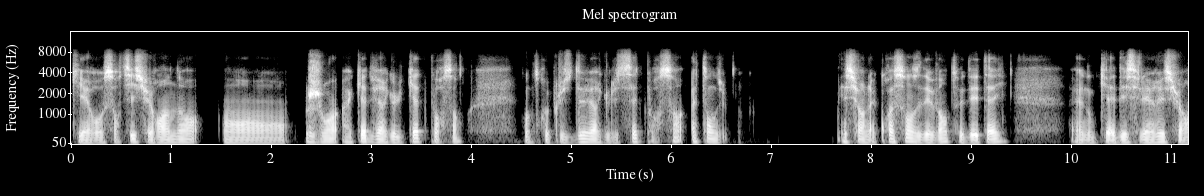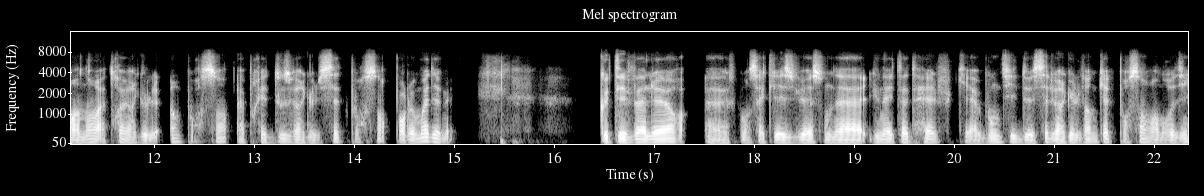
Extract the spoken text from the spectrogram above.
qui est ressortie sur un an en juin à 4,4% contre plus 2,7% attendu. Et sur la croissance des ventes au détail, euh, donc qui a décéléré sur un an à 3,1% après 12,7% pour le mois de mai. Côté valeur, euh, je commence avec les US, on a United Health qui a bondi de 7,24% vendredi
